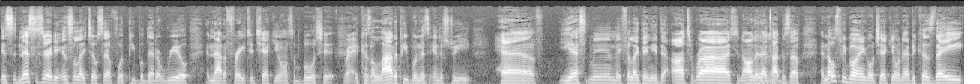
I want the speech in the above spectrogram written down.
it's necessary to insulate yourself with people that are real and not afraid to check you on some bullshit. Right. Because a lot of people in this industry have yes men. They feel like they need their entourage and all of that Mm-hmm. type of stuff. And those people ain't gonna check you on that because they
